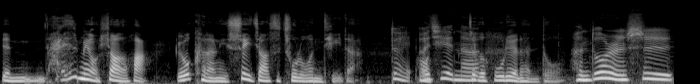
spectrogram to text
嗯，还是没有效的话，有可能你睡觉是出了问题的。对，而且呢，这个忽略了很多，很多人是。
